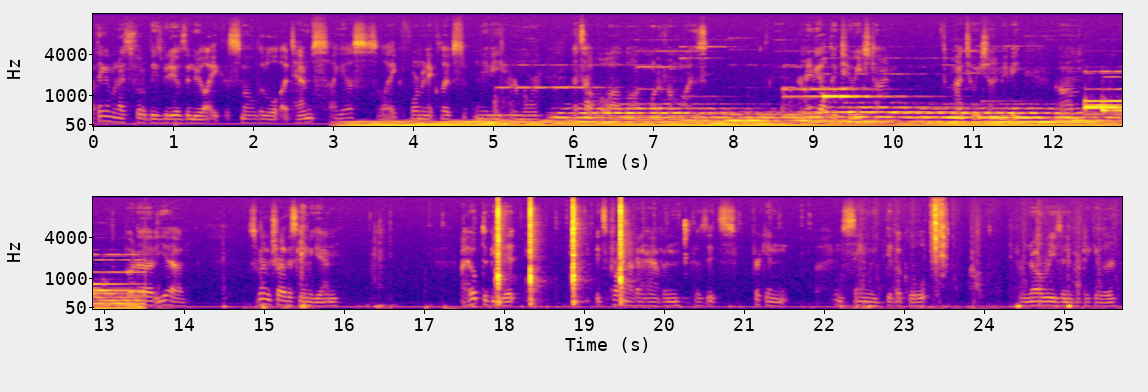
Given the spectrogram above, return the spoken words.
think I'm gonna split up these videos into like small little attempts, I guess. So like four minute clips, maybe or more. That's how long one of them was. Or maybe I'll do two each time. Not two each time, maybe. Um, but uh, yeah. So we're gonna try this game again. I hope to beat it. It's probably not gonna happen because it's freaking insanely difficult for no reason in particular.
